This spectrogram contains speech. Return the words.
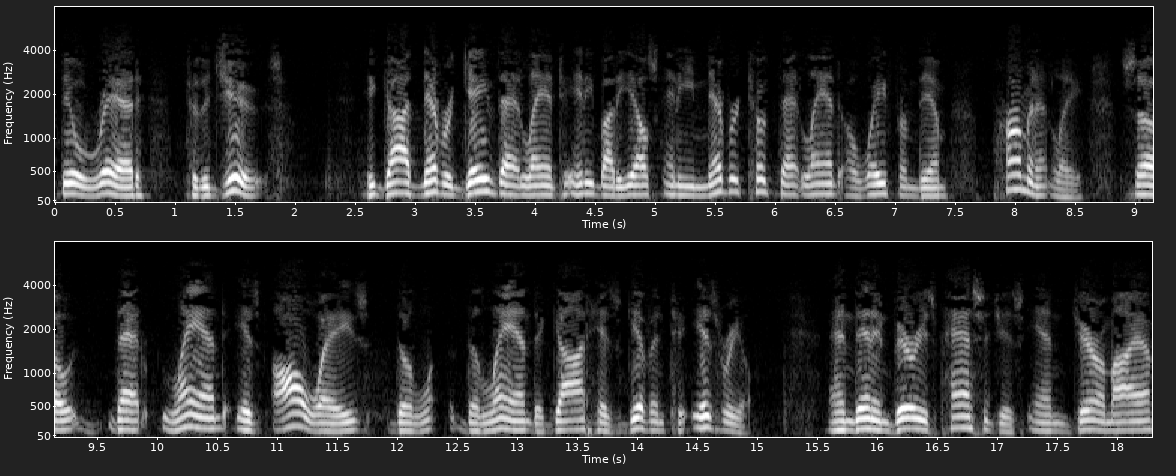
still read to the Jews. God never gave that land to anybody else, and He never took that land away from them permanently. So that land is always the, the land that God has given to Israel. And then in various passages in Jeremiah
